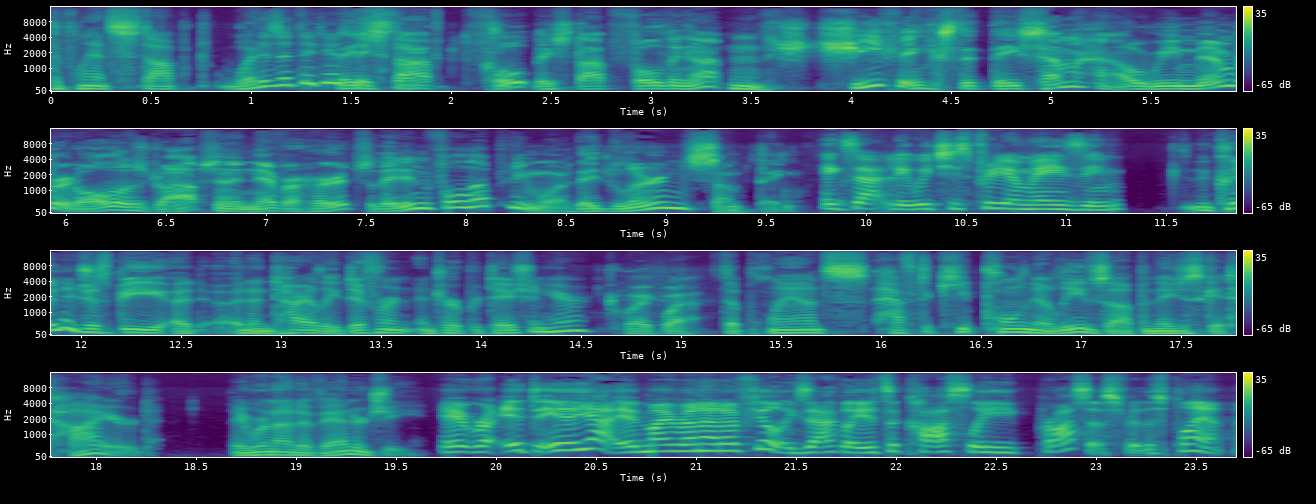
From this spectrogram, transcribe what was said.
the plants stopped. What is it they did? They, stopped. fold, they stopped folding up. Hmm. Sh- She thinks that they somehow remembered all those drops and it never hurt, so they didn't fold up anymore. They'd learned something. Exactly, which is pretty amazing. Couldn't it just be a, an entirely different interpretation here? Like what? The plants have to keep pulling their leaves up, and they just get tired. They run out of energy. It, it, it- yeah, it might run out of fuel. Exactly. It's a costly process for this plant.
